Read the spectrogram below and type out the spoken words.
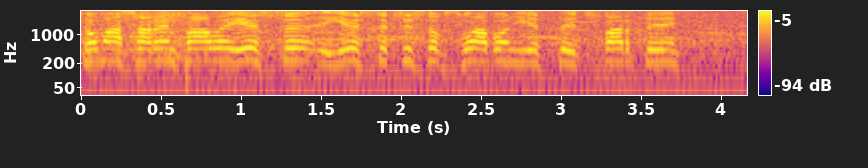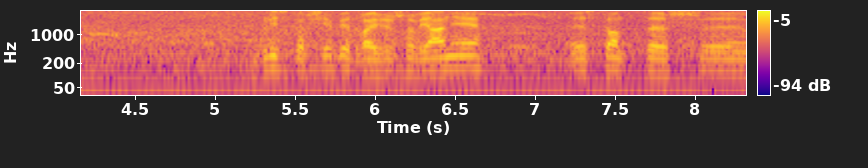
Tomasza Rempałę. Jeszcze, jeszcze Krzysztof Słaboń jest y, czwarty. Blisko siebie dwaj Rzeszowianie. Stąd też y,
